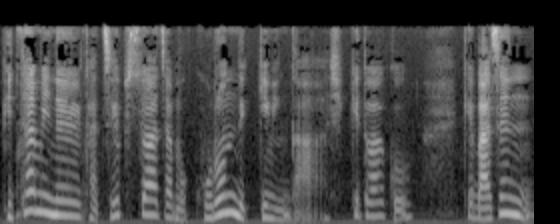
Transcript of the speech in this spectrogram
비타민을 같이 흡수하자 뭐 그런 느낌인가 싶기도 하고 맛은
